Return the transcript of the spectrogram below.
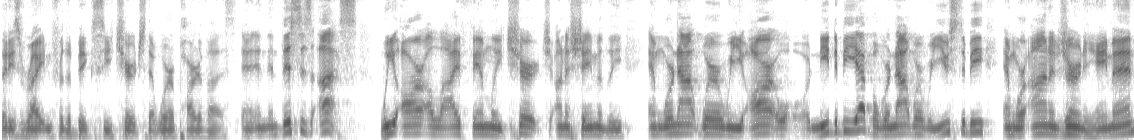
that he's writing for the Big C church that we're a part of us. And, and, this is us. We are Alive family church, unashamedly, and we're not where we are or need to be yet, but we're not where we used to be, and we're on a journey. Amen?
